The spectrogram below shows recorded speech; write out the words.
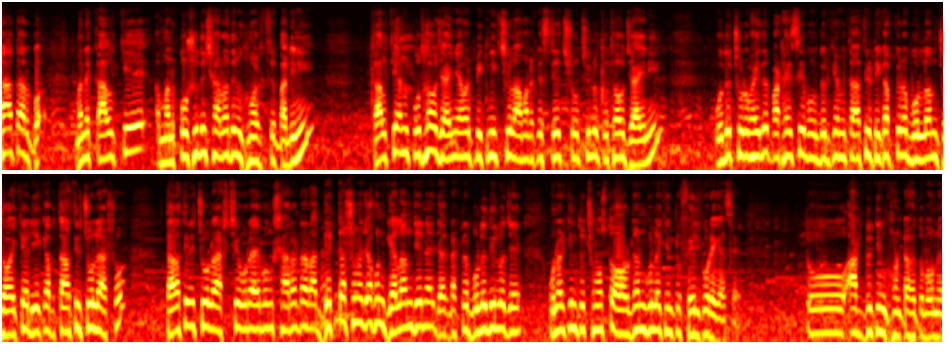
রাত আর মানে কালকে মানে পরশুদিন সারা রাত আমি ঘুমাতে পারিনি। কালকে আমি কোথাও যাইনি, আমার পিকনিক ছিল, আমার একটা স্টেজ শো ছিল, কোথাও যাইনি। ওদের ছোটো ভাইদের পাঠাইছে এবং ওদেরকে আমি তাড়াতাড়ি টেক আপ করে বললাম, জয়কে আর ইয়েকে তাড়াতাড়ি চলে আসো। তাড়াতাড়ি চলে আসছে ওরা এবং সারাটা রাত দেড়টার সময় যখন গেলাম যে না ডাক্তার বলে দিল যে ওনার কিন্তু সমস্ত অর্গানগুলো কিন্তু ফেল করে গেছে। তো আর দুই তিন ঘণ্টা হয়তো বা উনি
